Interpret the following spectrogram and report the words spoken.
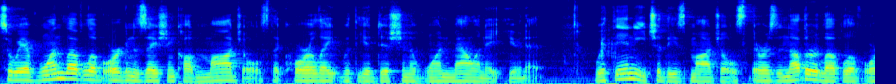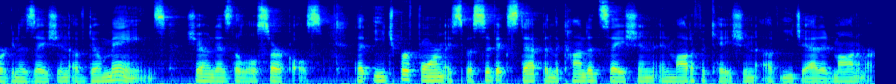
So we have one level of organization called modules that correlate with the addition of one malonate unit. Within each of these modules, there is another level of organization of domains, shown as the little circles, that each perform a specific step in the condensation and modification of each added monomer.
